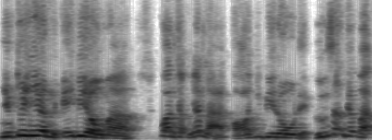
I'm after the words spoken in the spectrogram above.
nhưng tuy nhiên thì cái điều mà quan trọng nhất là có những video để hướng dẫn cho các bạn.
